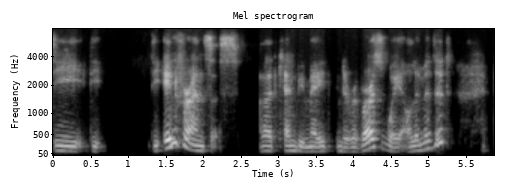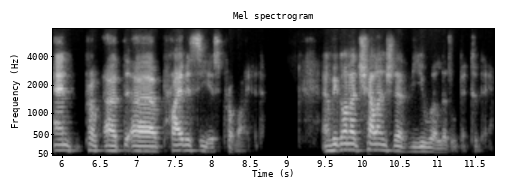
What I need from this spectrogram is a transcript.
the, the, the inferences that can be made in the reverse way are limited and uh, uh, privacy is provided. And we're going to challenge that view a little bit today.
